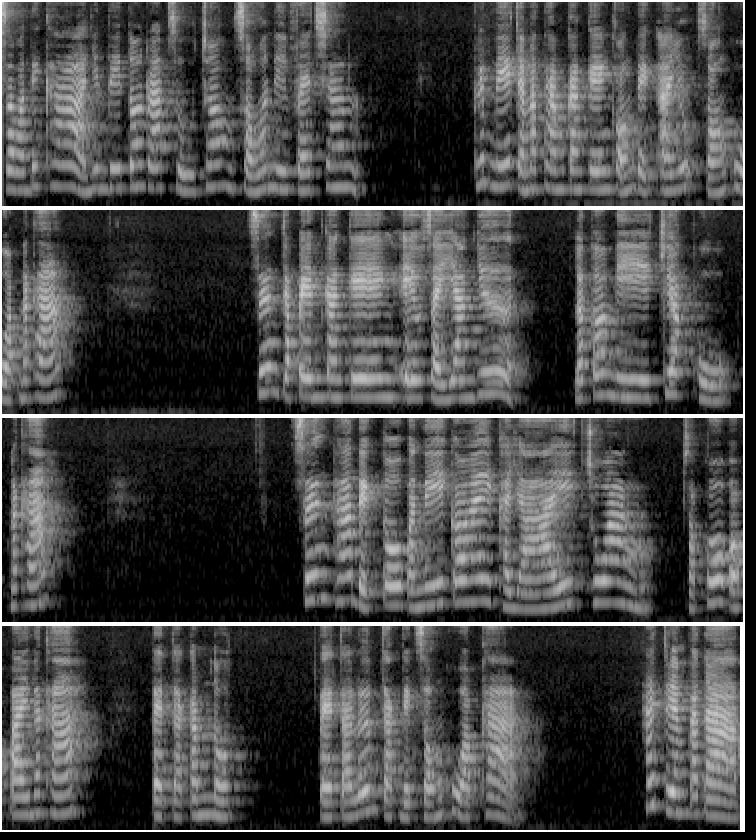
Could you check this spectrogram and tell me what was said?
สวัสดีค่ะ ยินดีต้อนรับสู่ช่องสวนีแฟชั่น คลิปนี้จะมาทำกางเกงของเด็กอายุ 2 ขวบนะคะ ซึ่งจะเป็นกางเกงเอวใส่ยางยืด แล้วก็มีเชือกผูกนะคะ ซึ่งถ้าเด็กโตกว่านี้ก็ให้ขยายช่วงสะโพกออกไปนะคะ แต่จะกำหนด แต่จะเริ่มจากเด็ก 2 ขวบค่ะให้เตรียมกระดาษ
